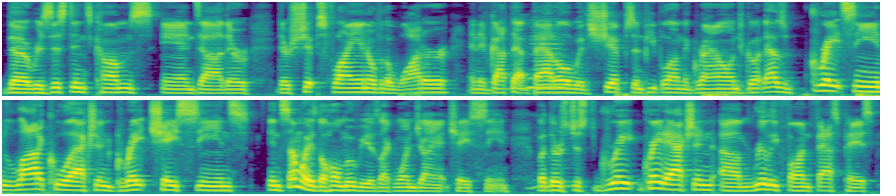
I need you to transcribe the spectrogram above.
the resistance comes and uh, their their ships fly in over the water and they've got that battle with ships and people on the ground going that was a great scene a lot of cool action great chase scenes in some ways the whole movie is like one giant chase scene but there's just great great action um, really fun fast paced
